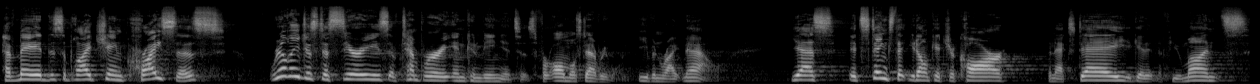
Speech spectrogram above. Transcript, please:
have made the supply chain crisis really just a series of temporary inconveniences for almost everyone, even right now. Yes, it stinks that you don't get your car the next day, you get it in a few months.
